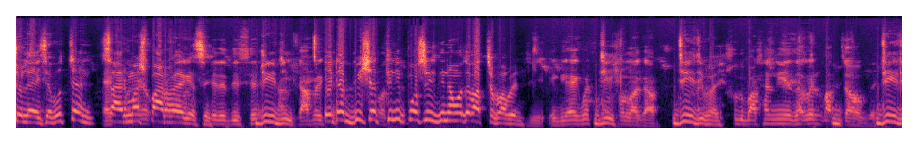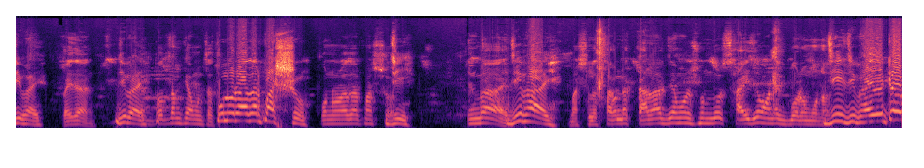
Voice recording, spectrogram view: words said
চলে বুঝছেন? চার মাস পার হয়ে গেছে। জি জি। এটা বিশের তিনি পঁচিশ দিনের মধ্যে বাচ্চা পাবেন। জি একবার জি। তোলা গাব। জি জি ভাই। শুধু বাসা নিয়ে যাবেন বাচ্চা হবে। জি জি ভাই। ভাইজান জি ভাই। দরদাম কেমন পনেরো হাজার পাঁচশো। পনেরো হাজার পাঁচশো? জি। ভাই? জি ভাই। ছাগলটা কালার যেমন সুন্দর সাইজও অনেক বড় মনে জি জি ভাই এটাও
